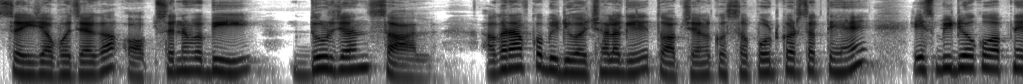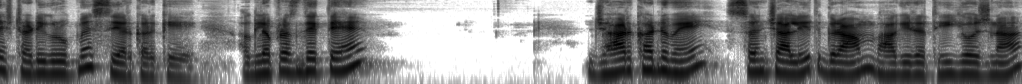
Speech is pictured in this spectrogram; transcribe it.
सही जवाब हो जाएगा ऑप्शन नंबर बी, दुर्जन साल। अगर आपको वीडियो अच्छा लगे तो आप चैनल को सपोर्ट कर सकते हैं इस वीडियो को अपने स्टडी ग्रुप में शेयर करके। अगला प्रश्न देखते हैं। झारखंड में संचालित ग्राम भागीरथी योजना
